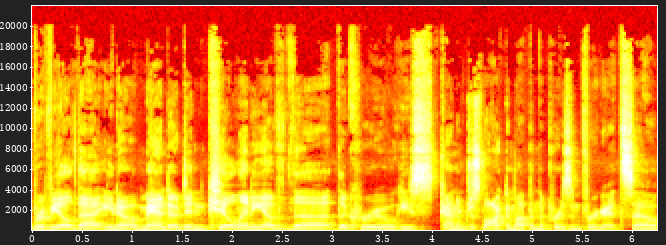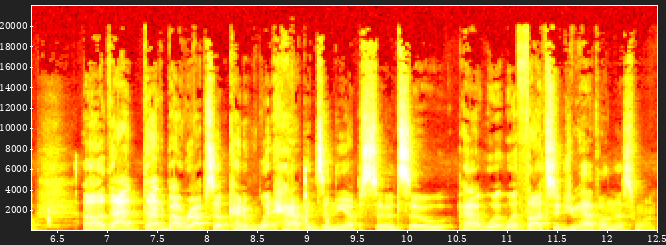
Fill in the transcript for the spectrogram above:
revealed that you know Mando didn't kill any of the the crew. He's kind of just locked them up in the prison frigate. So uh, that that about wraps up kind of what happens in the episode. So, Pat, what what thoughts did you have on this one?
